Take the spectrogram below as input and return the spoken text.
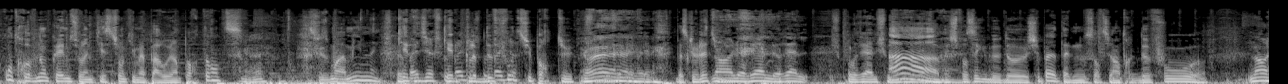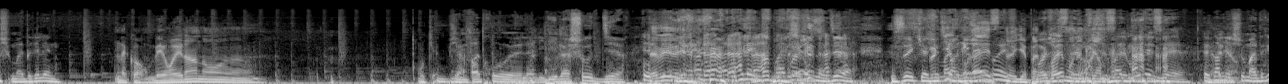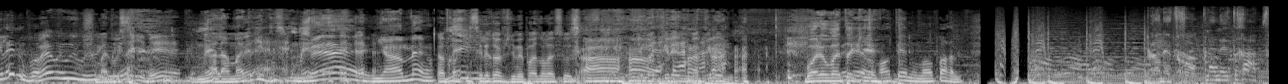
Par contre, revenons quand même sur une question qui m'a paru importante. Excuse-moi, Amine. peux Quel, pas dire, je peux quel dire, club je de foot supportes-tu Ouais. Parce que là, tu. Non, le Real, le Real. Je suis pour le Real, je suis Ah, madrilène. mais je pensais que, de- je sais pas, t'allais nous sortir un truc de fou. Non, je suis madrilène. D'accord, mais ouais, là, non. euh. Ok. J'aime pas trop euh, la Ligue. Il a chaud de dire. T'as vu A Petit des Brest, il n'y a pas de problème, on aime bien. Non, mais je suis madrilène ou pas? Ouais, oui, oui, oui, madrilène. aussi, mais. À la Madrid. Mais il y a un mais. tranquille, c'est le ref, je le mets pas dans la sauce. Ah. Madrilène, madrilène. Bon, allez, on va attaquer. En antenne, on en parle. Planète Rap.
